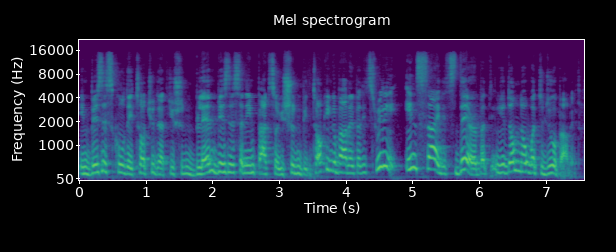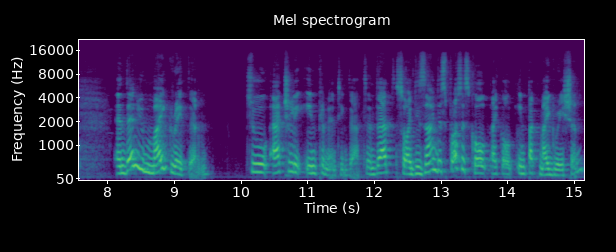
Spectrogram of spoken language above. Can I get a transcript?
in business school they taught you that you shouldn't blend business and impact, so you shouldn't be talking about it, but it's really inside, it's there, but you don't know what to do about it. And then you migrate them to actually implementing that. And that so I designed this process called I call impact migration.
